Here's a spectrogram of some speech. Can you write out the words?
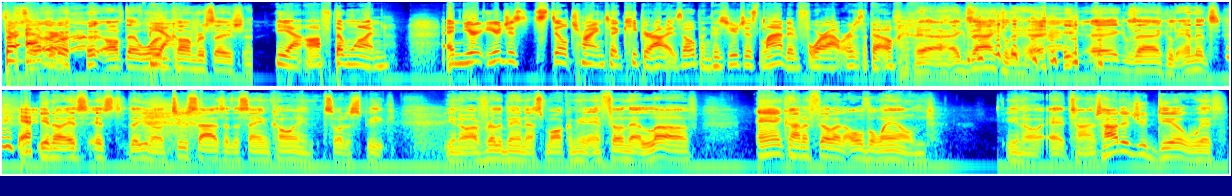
forever, forever off that one Yeah. conversation. yeah off the one and you're you're just still trying to keep your eyes open because you just landed four hours ago Yeah, exactly, exactly. And it's Yeah. you know it's it's the you know two sides of the same coin, so to speak. You know, I've really been in that small community and feeling that love, and kind of feeling overwhelmed. You know, at times. How did you deal with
